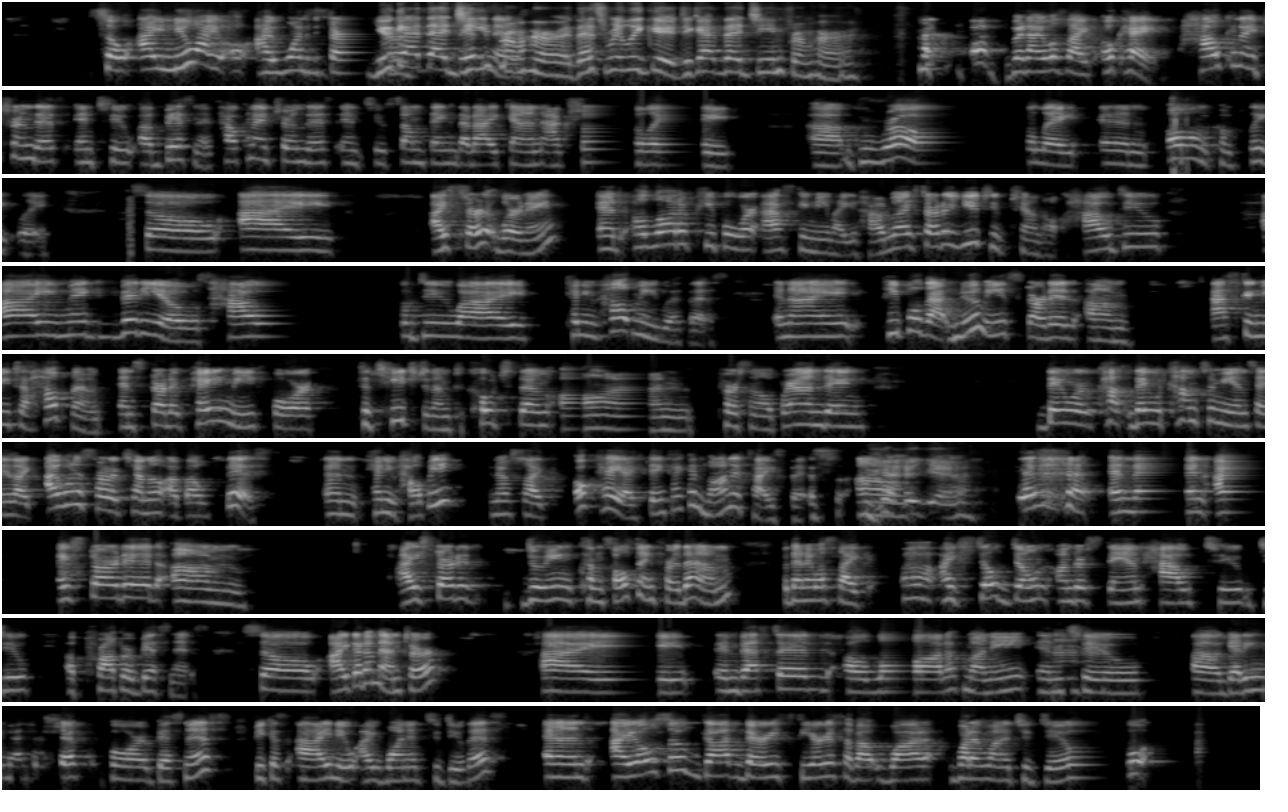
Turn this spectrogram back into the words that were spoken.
so I knew I I wanted to start. you got that gene from her. That's really good. You got that gene from her. but I was like, okay, how can I turn this into a business? How can I turn this into something that I can actually uh, grow and own completely? So I I started learning, and a lot of people were asking me like, how do I start a YouTube channel? How do I make videos? How do I? Can you help me with this? and i people that knew me started um, asking me to help them and started paying me for to teach them to coach them on personal branding they were they would come to me and say like i want to start a channel about this and can you help me and i was like okay i think i can monetize this um, yeah. and then and I, I started um, I started doing consulting for them, but then I was like, oh, I still don't understand how to do a proper business. So I got a mentor. I invested a lot of money into uh, getting mentorship for business because I knew I wanted to do this. And I also got very serious about what, what I wanted to do.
